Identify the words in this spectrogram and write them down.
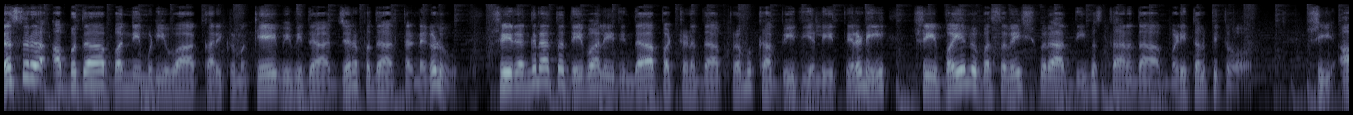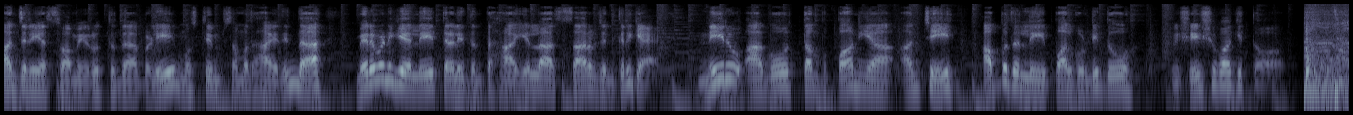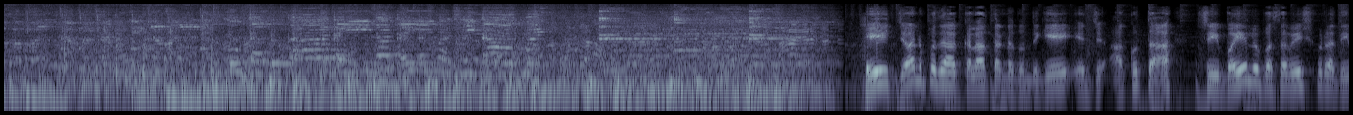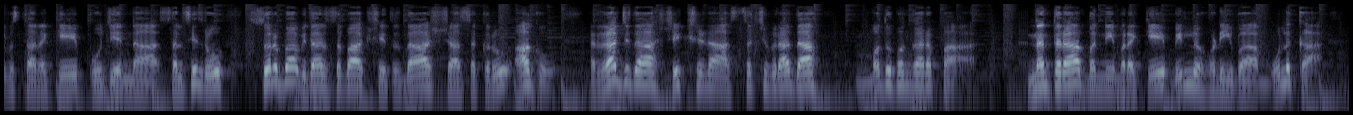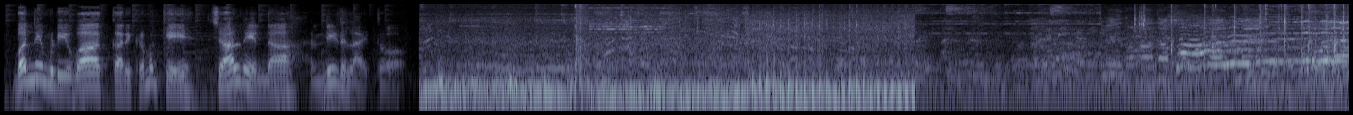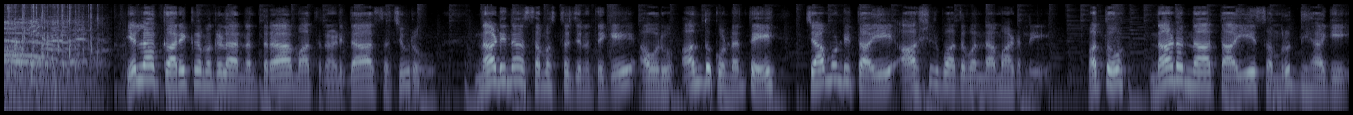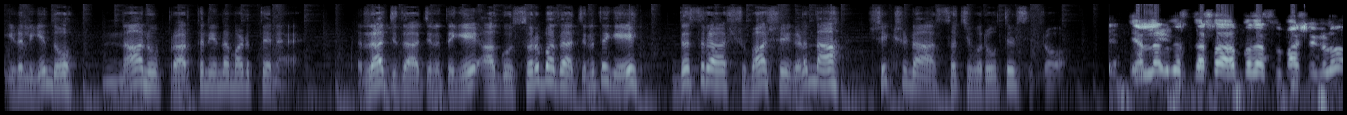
ದಸರಾ ಹಬ್ಬದ ಬನ್ನಿ ಮುಡಿಯುವ ಕಾರ್ಯಕ್ರಮಕ್ಕೆ ವಿವಿಧ ಜನಪದ ತಂಡಗಳು ಶ್ರೀ ರಂಗನಾಥ ದೇವಾಲಯದಿಂದ ಪಟ್ಟಣದ ಪ್ರಮುಖ ಬೀದಿಯಲ್ಲಿ ತೆರಳಿ ಶ್ರೀ ಬಯಲು ಬಸವೇಶ್ವರ ದೇವಸ್ಥಾನದ ಬಳಿ ತಲುಪಿತು. ಶ್ರೀ ಆಂಜನೇಯ ಸ್ವಾಮಿ ವೃತ್ತದ ಬಳಿ ಮುಸ್ಲಿಂ ಸಮುದಾಯದಿಂದ ಮೆರವಣಿಗೆಯಲ್ಲಿ ತೆರಳಿದಂತಹ ಎಲ್ಲ ಸಾರ್ವಜನಿಕರಿಗೆ ನೀರು ಹಾಗೂ ತಂಪು ಪಾನೀಯ ಹಂಚಿ ಹಬ್ಬದಲ್ಲಿ ಪಾಲ್ಗೊಂಡಿದ್ದು ವಿಶೇಷವಾಗಿತ್ತು. ಈ ಜಾನಪದ ಕಲಾ ತಂಡದೊಂದಿಗೆ ಹೆಜ್ಜೆ ಹಾಕುತ್ತಾ ಶ್ರೀ ಬಯಲು ಬಸವೇಶ್ವರ ದೇವಸ್ಥಾನಕ್ಕೆ ಪೂಜೆಯನ್ನ ಸಲ್ಲಿಸಿದ್ರು ಸೊರಬ ವಿಧಾನಸಭಾ ಕ್ಷೇತ್ರದ ಶಾಸಕರು ಹಾಗೂ ರಾಜ್ಯದ ಶಿಕ್ಷಣ ಸಚಿವರಾದ ಮಧು ಬಂಗಾರಪ್ಪ. ನಂತರ ಬನ್ನಿ ಮರಕ್ಕೆ ಬಿಲ್ಲು ಹೊಡೆಯುವ ಮೂಲಕ ಬನ್ನಿ ಮುಡಿಯುವ ಕಾರ್ಯಕ್ರಮಕ್ಕೆ ಚಾಲನೆಯನ್ನ ನೀಡಲಾಯಿತು. ಎಲ್ಲ ಕಾರ್ಯಕ್ರಮಗಳ ನಂತರ ಮಾತನಾಡಿದ ಸಚಿವರು, ನಾಡಿನ ಸಮಸ್ತ ಜನತೆಗೆ ಅವರು ಅಂದುಕೊಂಡಂತೆ ಚಾಮುಂಡಿ ತಾಯಿ ಆಶೀರ್ವಾದವನ್ನ ಮಾಡಲಿ ಮತ್ತು ನಾಡನ್ನ ತಾಯಿ ಸಮೃದ್ಧಿಯಾಗಿ ಇಡಲಿ ಎಂದು ನಾನು ಪ್ರಾರ್ಥನೆಯನ್ನ ಮಾಡುತ್ತೇನೆ. ರಾಜ್ಯದ ಜನತೆಗೆ ಹಾಗೂ ಸೊರಬದ ಜನತೆಗೆ ದಸರಾ ಶುಭಾಶಯಗಳನ್ನ ಶಿಕ್ಷಣ ಸಚಿವರು ತಿಳಿಸಿದ್ರು. ಎಲ್ಲರಿಗೂ ದಸರಾ ಹಬ್ಬದ ಶುಭಾಶಯಗಳು.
